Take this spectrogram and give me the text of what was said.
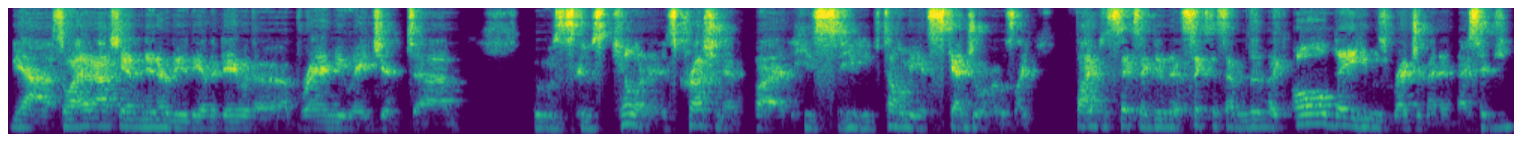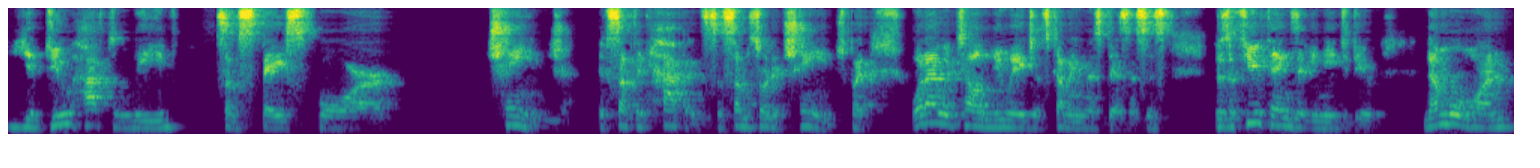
Yeah. So I actually had an interview the other day with a, a brand new agent, um, who's, who's killing it is crushing it, but he's, he, telling me his schedule. It was like five to six, I do that six to seven, like all day he was regimented. And I said, you do have to leave some space for change if something happens, so some sort of change. But what I would tell new agents coming in this business is there's a few things that you need to do. Number one,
